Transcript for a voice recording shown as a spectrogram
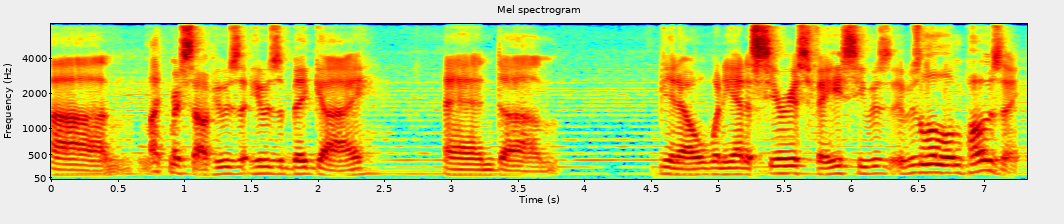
um, like myself, he was he was a big guy, and um, you know when he had a serious face, he was it was a little imposing,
